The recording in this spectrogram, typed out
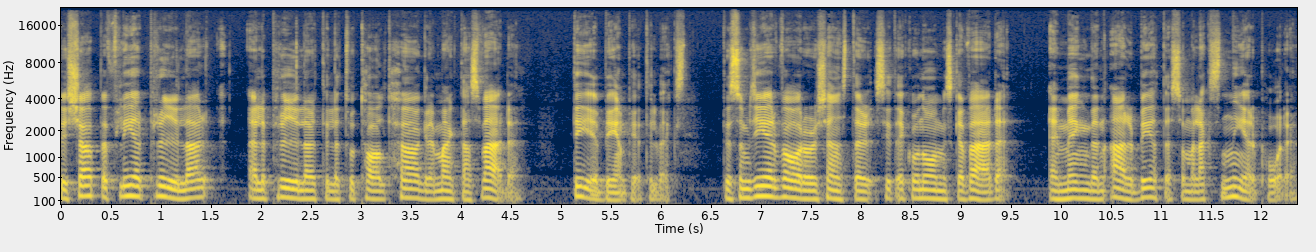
vi köper fler prylar eller prylar till ett totalt högre marknadsvärde, det är BNP-tillväxt. Det som ger varor och tjänster sitt ekonomiska värde är mängden arbete som har lagts ner på det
